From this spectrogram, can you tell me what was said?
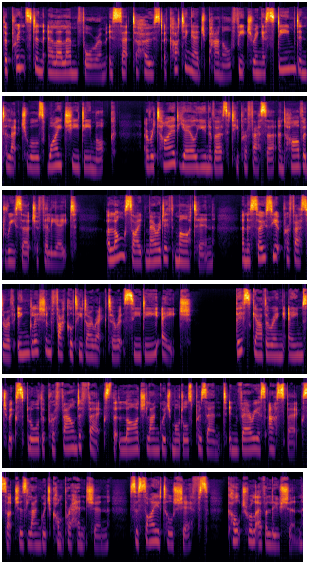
The Princeton LLM Forum is set to host a cutting edge panel featuring esteemed intellectuals Wai Chee Dimock, a retired Yale University professor and Harvard Research affiliate, alongside Meredith Martin, an associate professor of English and faculty director at CDH. This gathering aims to explore the profound effects that large language models present in various aspects such as language comprehension, societal shifts, cultural evolution,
